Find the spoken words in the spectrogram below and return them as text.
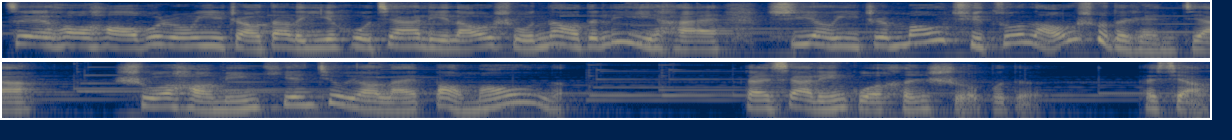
最后好不容易找到了一户家里老鼠闹得厉害，需要一只猫去捉老鼠的人家，说好明天就要来抱猫了。但夏林果很舍不得，他想，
